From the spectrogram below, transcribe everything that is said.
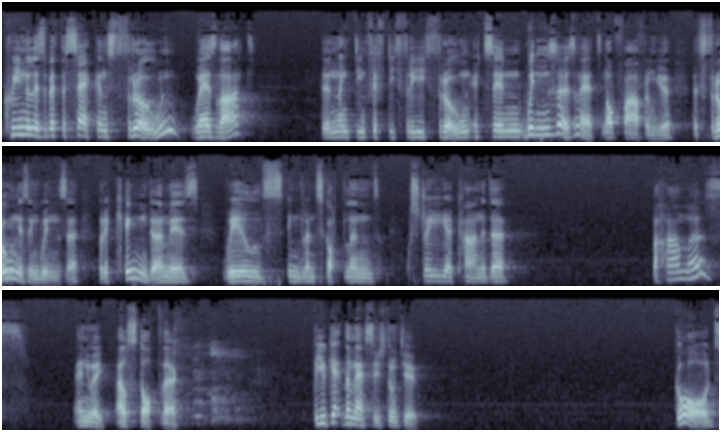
Queen Elizabeth II's throne, where's that? Her 1953 throne, it's in Windsor, isn't it? Not far from here. Her throne is in Windsor, but her kingdom is Wales, England, Scotland, Australia, Canada, Bahamas, Anyway, I'll stop there. But you get the message, don't you? God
